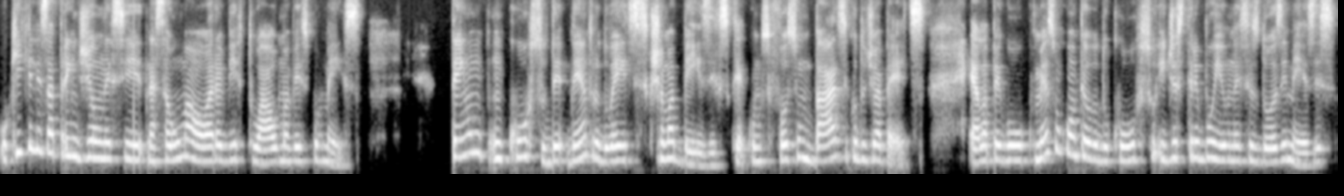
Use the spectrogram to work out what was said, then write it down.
O que, que eles aprendiam nesse, nessa uma hora virtual uma vez por mês? Tem um, um curso de, dentro do ACES que chama Basics, que é como se fosse um básico do diabetes. Ela pegou o mesmo conteúdo do curso e distribuiu nesses 12 meses.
